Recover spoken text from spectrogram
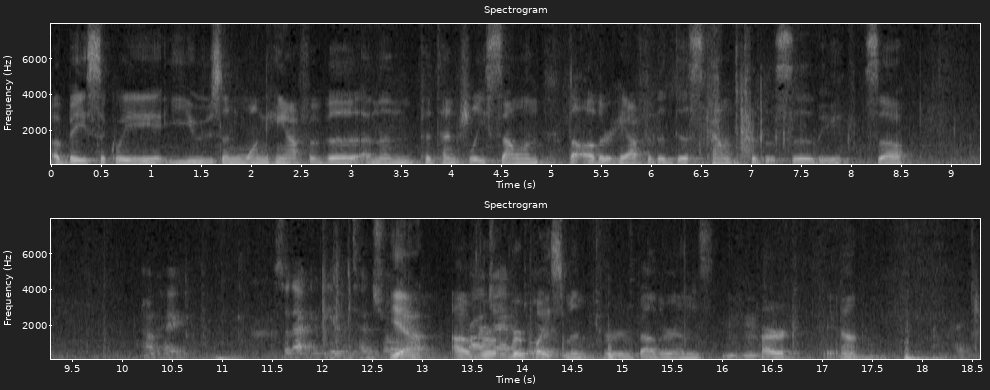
of basically using one half of it and then potentially selling the other half of the discount to the city. So, Okay, so that could be a potential yeah, a re- project or- replacement for Veterans Mhm. Park. Yeah. Okay.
